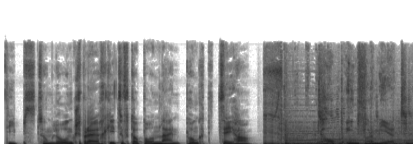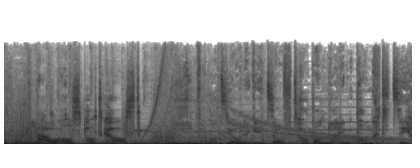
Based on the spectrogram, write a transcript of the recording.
Tipps zum Lohngespräch gibt es auf toponline.ch. Top informiert, auch als Podcast. Mehr Informationen gibt es auf toponline.ch.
